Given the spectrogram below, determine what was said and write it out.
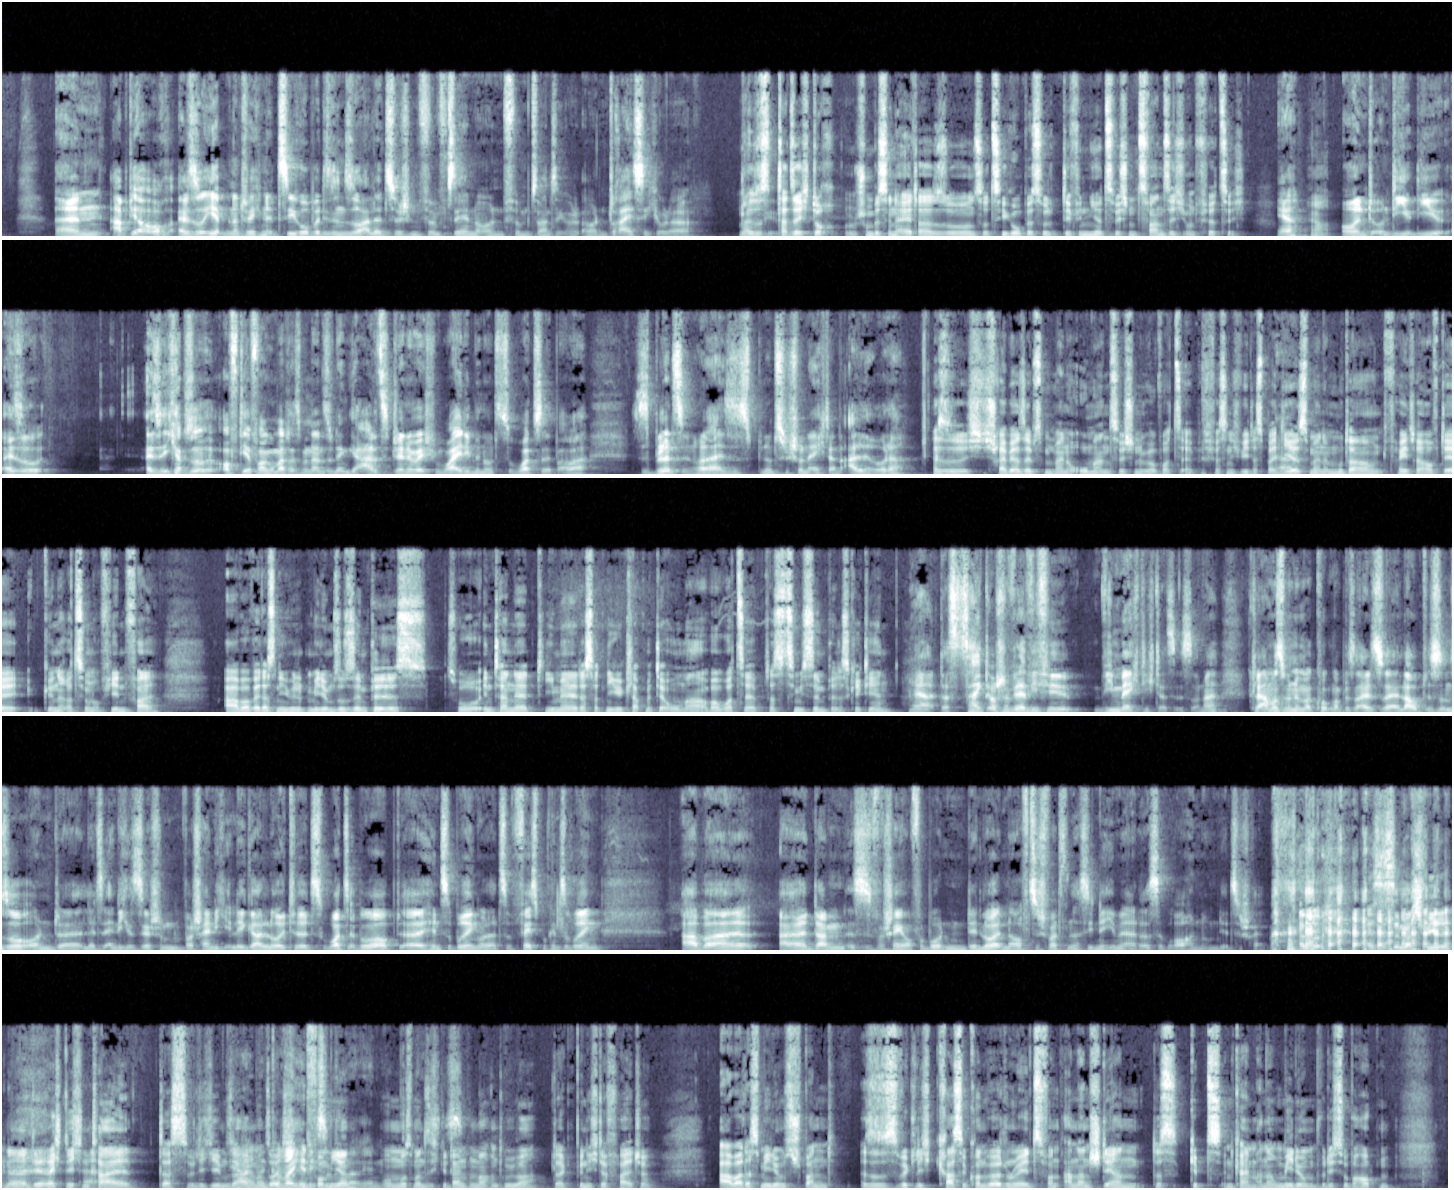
Ähm, habt ihr auch, also ihr habt natürlich eine Zielgruppe, die sind so alle zwischen 15 und 25 oder- und 30 oder. Also es ist tatsächlich doch schon ein bisschen älter. Also unsere Zielgruppe ist so definiert zwischen 20 und 40. Ja? Ja. Und, und die, die, also, also ich habe so oft die Erfahrung gemacht, dass man dann so denkt, ja, das ist Generation Y, die benutzt so WhatsApp, aber das ist Blödsinn, oder? Also das benutzen schon echt dann alle, oder? Also ich schreibe ja selbst mit meiner Oma inzwischen über WhatsApp. Ich weiß nicht, wie das bei Ja. dir ist. Meine Mutter und Väter auf der Generation auf jeden Fall. Aber weil das Medium so simpel ist, so Internet, E-Mail, das hat nie geklappt mit der Oma, aber WhatsApp, das ist ziemlich simpel, das kriegt ihr hin. Ja, das zeigt auch schon wieder, wie viel, wie mächtig das ist, ne? Klar muss man immer gucken, ob das alles so erlaubt ist und so. Und äh, letztendlich ist es ja schon wahrscheinlich illegal, Leute zu WhatsApp überhaupt äh, hinzubringen oder zu Facebook hinzubringen. Aber äh, dann ist es wahrscheinlich auch verboten, den Leuten aufzuschwatzen, dass sie eine E-Mail-Adresse brauchen, um dir zu schreiben. Also es ist immer schwierig, ne? Der rechtlichen Teil, das will ich jedem sagen, da man sollte sich so informieren reden. und muss man sich Gedanken machen drüber. Da bin ich der Falsche. Aber das Medium ist spannend. Also es ist wirklich krasse Conversion Rates von anderen Sternen. Das gibt's in keinem anderen Medium, würde ich so behaupten.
